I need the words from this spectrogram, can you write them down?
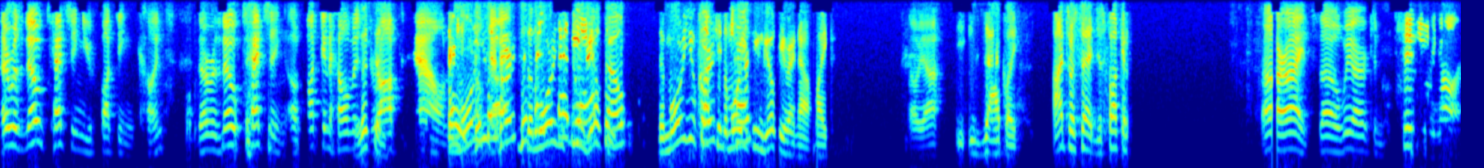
There was no catching, you fucking cunt. There was no catching. A fucking helmet Listen. dropped down. The more you thing- curse, the the more you said seem guilty. though- The more you curse, the more you seem guilty right now, Mike. Oh, yeah? Exactly. That's what I said. Just fucking. All right, so we are continuing on.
